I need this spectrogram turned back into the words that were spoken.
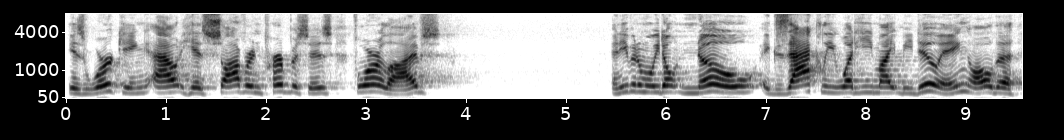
is working out His sovereign purposes for our lives. And even when we don't know exactly what He might be doing, all the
